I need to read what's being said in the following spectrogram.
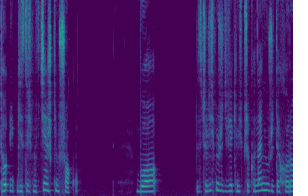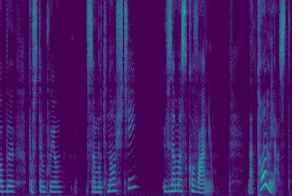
to jesteśmy w ciężkim szoku. Bo zaczęliśmy żyć w jakimś przekonaniu, że te choroby postępują w samotności i w zamaskowaniu. Natomiast,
